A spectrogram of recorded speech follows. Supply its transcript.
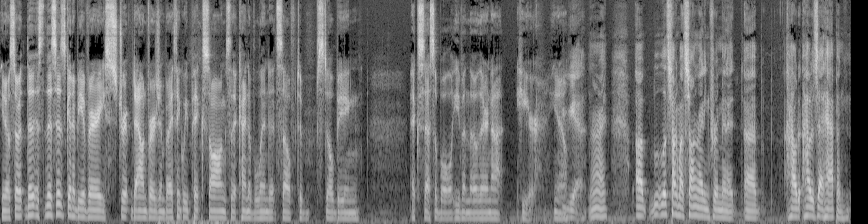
you know. So this this is going to be a very stripped down version, but I think we pick songs that kind of lend itself to still being accessible, even though they're not here, you know. Yeah. All right. Uh, let's talk about songwriting for a minute. Uh, how how does that happen?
